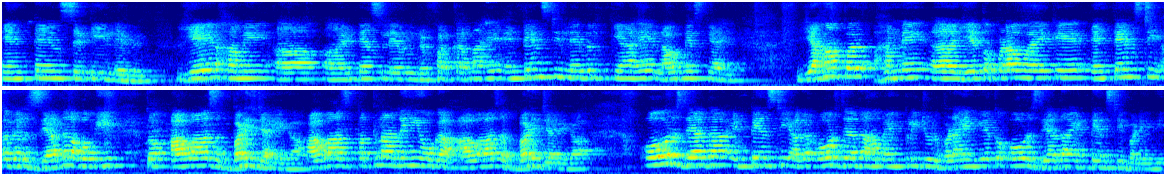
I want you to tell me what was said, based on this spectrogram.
इंटेंसिटी लेवल ये हमें इंटेंस लेवल रेफर करना है। इंटेंसिटी लेवल क्या है? लाउडनेस क्या है? यहाँ पर हमने ये तो पढ़ा हुआ है कि इंटेंसिटी अगर ज़्यादा होगी तो आवाज़ बढ़ जाएगा। आवाज़ पतला नहीं होगा, आवाज़ बढ़ जाएगा। और ज़्यादा इंटेंसिटी अगर और ज़्यादा हम एम्पलीट्यूड बढ़ाएँगे तो और ज़्यादा इंटेंसिटी बढ़ेगी।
